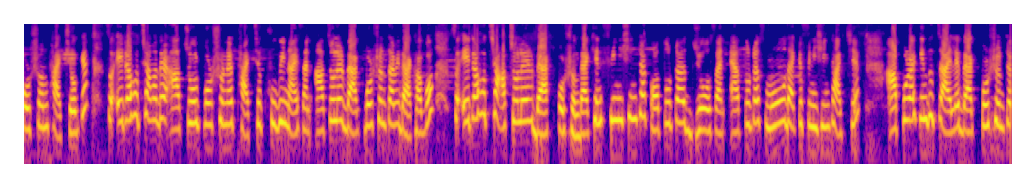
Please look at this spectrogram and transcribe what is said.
পোর্শন থাকছে ওকে সো এটা হচ্ছে আমাদের আঁচল পোর্শনের থাকছে। খুবই নাইস অ্যান্ড আঁচলের ব্যাক পোর্শনটা আমি দেখাবো। সো এটা হচ্ছে আঁচলের ব্যাক পোর্শন দেখেন ফিনিশিংটা কতটা জোস অ্যান্ড এতটা স্মুথ একটা ফিনিশিং থাকছে। আপুরা কিন্তু চাইলে ব্যাক পোর্শনটা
